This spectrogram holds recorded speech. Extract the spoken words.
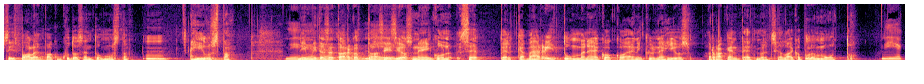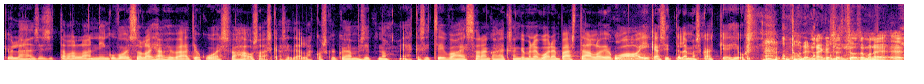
siis vaaleampaa kuin kutosen tummusta mm. hiusta. Niin, niin mitä se tarkoittaa niin. siis, jos niin kun se pelkkä väri tummenee koko ajan, niin kyllä ne hiusrakenteet myös siellä aika paljon mm. muuttuu. Niin ja kyllähän se sitten tavallaan niin kuin voisi olla ihan hyvä, että joku edes vähän osaisi käsitellä, koska kyllähän me sitten, no ehkä sitten siinä vaiheessa 180 vuoden päästä täällä on joku AI käsittelemässä kaikkia hiuksia. Todennäköisesti se on semmoinen eh,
